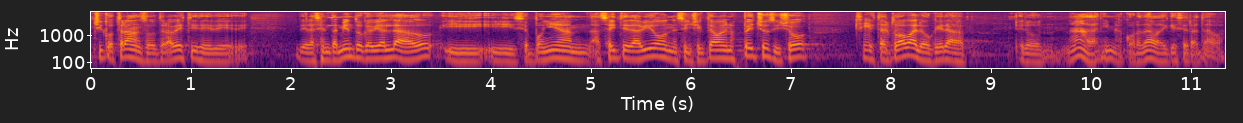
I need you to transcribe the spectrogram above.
chicos trans o travestis de- de- de- del asentamiento que había al lado, y, y se ponían aceite de avión, se inyectaban en los pechos, y yo Sí, les tatuaba lo que era, pero nada, ni me acordaba de qué se trataba.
